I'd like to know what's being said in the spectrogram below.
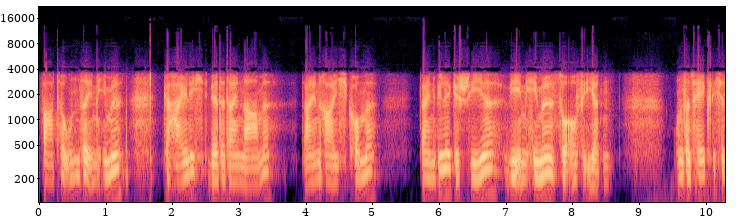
Vater unser im Himmel, geheiligt werde dein Name, dein Reich komme, dein Wille geschehe wie im Himmel so auf Erden. Unser tägliches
